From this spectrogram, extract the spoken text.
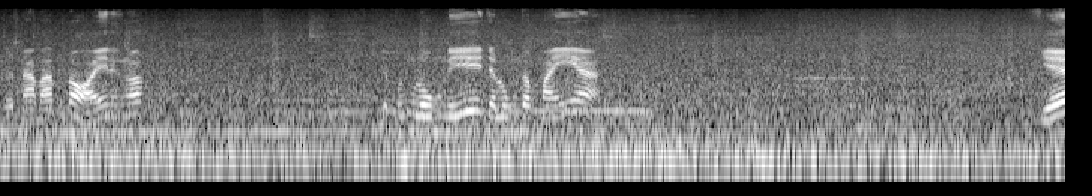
เดิน หน้ามาสักหน่อยนึงเนาะอย่าเพิ่งลงดิจะลงทำไมอะเย้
